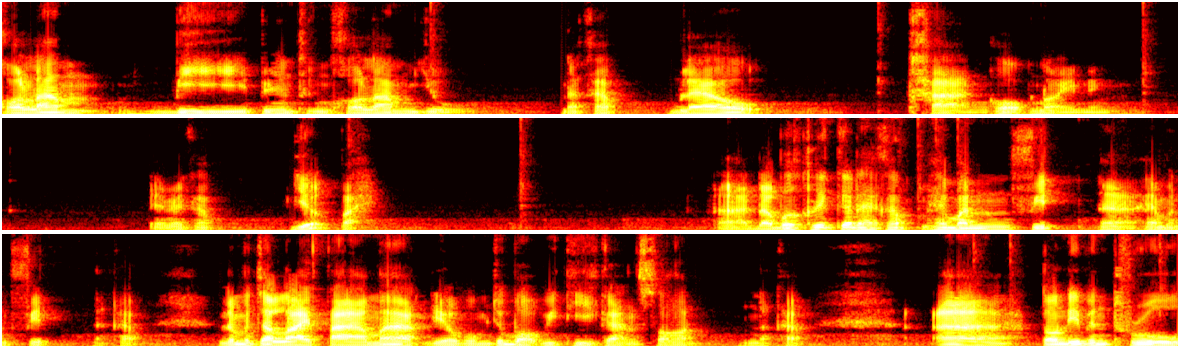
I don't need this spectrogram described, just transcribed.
คอลัมน์ B ไปจนถึงคอลัมน์อยู่นะครับ แล้วถ่างเขาออกหน่อยหนึ่งเห็นไหมครับ เยอะไปอ่าดับเบิลคลิกก็ได้ครับ ให้มันฟิตอ่าให้มันฟิตนะครับ แล้วมันจะลายตามากเดี๋ยวผมจะบอกวิธีการซ่อนนะครับอ่าตรงนี้เป็น true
